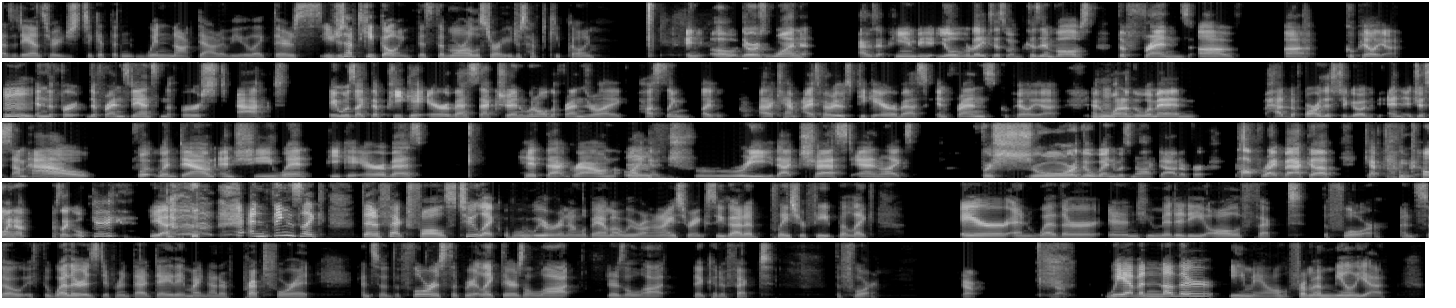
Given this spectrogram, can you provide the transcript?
as a dancer, just to get the wind knocked out of you. Like there's, you just have to keep going. That's the moral of the story. You just have to keep going. And oh, there was one. I was at PNB. You'll relate to this one because it involves the friends of uh Coppelia mm. in the first the friends dance in the first act. It was like the Piqué Arabesque section when all the friends are like hustling. Like I can't. I just remember it was Piqué Arabesque and Friends Coppelia, and mm-hmm. one of the women had the farthest to go, and it just somehow foot went down, and she went Piqué Arabesque, hit that ground like mm. a tree. That chest and like for sure the wind was knocked out of her. Popped right back up, kept on going. I was like, okay. Yeah. and things like that affect falls too. Like we were in Alabama, we were on an ice rink, so you got to place your feet. But like air and weather and humidity all affect the floor. And so if the weather is different that day, they might not have prepped for it. And so the floor is slippery. Like there's a lot, there's a lot that could affect the floor. Yeah. Yeah. We have another email from Amelia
